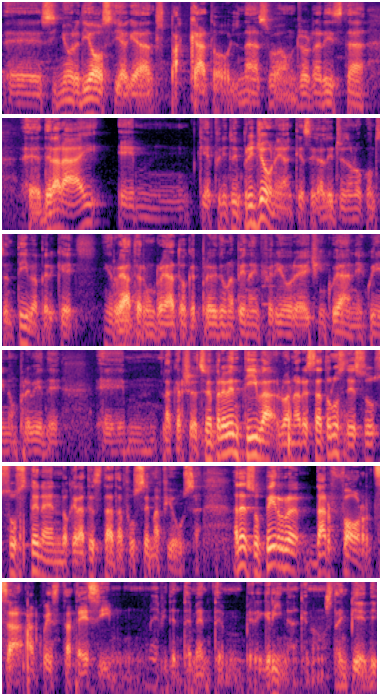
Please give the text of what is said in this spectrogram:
eh, signore di Ostia che ha spaccato il naso a un giornalista eh, della RAI, e, mm, che è finito in prigione anche se la legge non lo consentiva perché il reato era un reato che prevede una pena inferiore ai 5 anni e quindi non prevede ehm, la carcerazione preventiva, lo hanno arrestato lo stesso sostenendo che la testata fosse mafiosa. Adesso per dar forza a questa tesi evidentemente peregrina che non sta in piedi,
